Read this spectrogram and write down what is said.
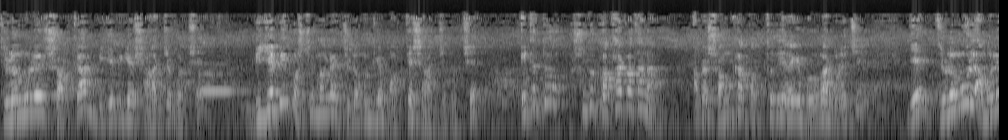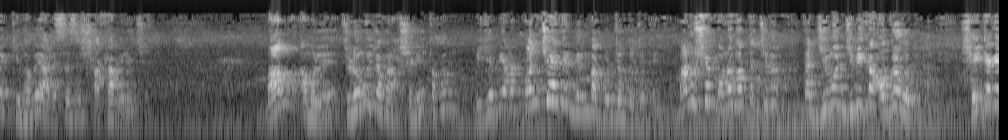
তৃণমূলের সরকার বিজেপিকে সাহায্য করছে। বিজেপি পশ্চিমবাংলায় তৃণমূলকে বাড়তে সাহায্য করছে। এটা তো শুধু কথা কথা না, আমরা সংখ্যা তথ্য দিয়ে আগে বহুবার বলেছি যে তৃণমূল আমলে কীভাবে আরএসএস এর শাখা বেড়েছে। বাম আমলে তৃণমূল যখন আসেনি, তখন বিজেপি একটা পঞ্চায়েতের মেম্বার পর্যন্ত যেতেন। মানুষের মনোভাবটা ছিল তার জীবন জীবিকা অগ্রগতি। সেইটাকে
